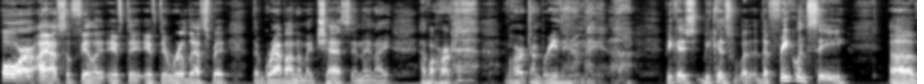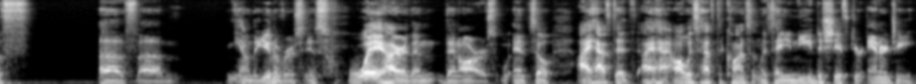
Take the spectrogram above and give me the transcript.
Or I also feel it if they if they're real desperate, they'll grab onto my chest, and then I have a hard have a hard time breathing. I'm like, because because the frequency of of um, you know the universe is way higher than than ours, and so I have to I ha- always have to constantly say you need to shift your energy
